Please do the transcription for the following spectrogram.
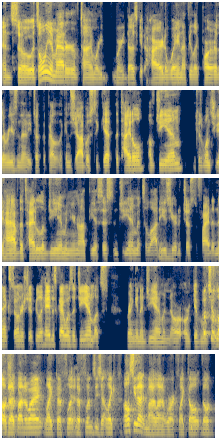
and so it's only a matter of time where he where he does get hired away. And I feel like part of the reason that he took the Pelicans job was to get the title of GM. Because once you have the title of GM and you're not the assistant GM, it's a lot easier to justify the next ownership. You're like, hey, this guy was a GM. Let's bring in a GM and or, or give. Don't you love that, by the way? Like the fl- Yeah. the flimsy, like I'll see that in my line of work. Like they'll they'll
